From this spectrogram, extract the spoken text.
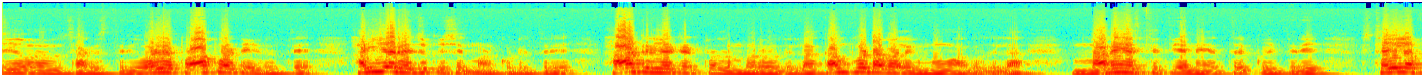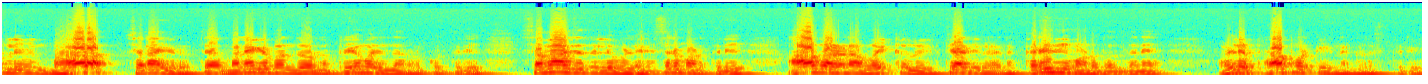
ಜೀವನವನ್ನು ಸಾಗಿಸ್ತೀರಿ, ಒಳ್ಳೆ ಪ್ರಾಪರ್ಟಿ ಇರುತ್ತೆ ಹೈಯರ್ ಎಜುಕೇಷನ್ ಮಾಡ್ಕೊಂಡಿರ್ತೀರಿ ಹಾರ್ಟ್ ರಿಲೇಟೆಡ್ ಪ್ರಾಬ್ಲಮ್ ಬರೋದಿಲ್ಲ ಕಂಫರ್ಟಬಲ್ ಮೂವ್ ಆಗೋದಿಲ್ಲ, ಮನೆಯ ಸ್ಥಿತಿಯನ್ನು ಎತ್ತರಕ್ಕೆ ಒಯ್ತೀರಿ ಸ್ಟೈಲ್ ಆಫ್ ಲಿವಿಂಗ್ ಬಹಳ ಚೆನ್ನಾಗಿರುತ್ತೆ, ಮನೆಗೆ ಬಂದವ್ರನ್ನ ಪ್ರೇಮದಿಂದ ನೋಡ್ಕೊತೀರಿ, ಸಮಾಜದಲ್ಲಿ ಒಳ್ಳೆ ಹೆಸರು ಮಾಡ್ತೀರಿ, ಆಭರಣ ವೈಕಲು ಇತ್ಯಾದಿಗಳನ್ನು ಖರೀದಿ ಮಾಡೋದಲ್ದೇ ಒಳ್ಳೆ ಪ್ರಾಪರ್ಟಿಯನ್ನು ಗಳಿಸ್ತೀರಿ.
